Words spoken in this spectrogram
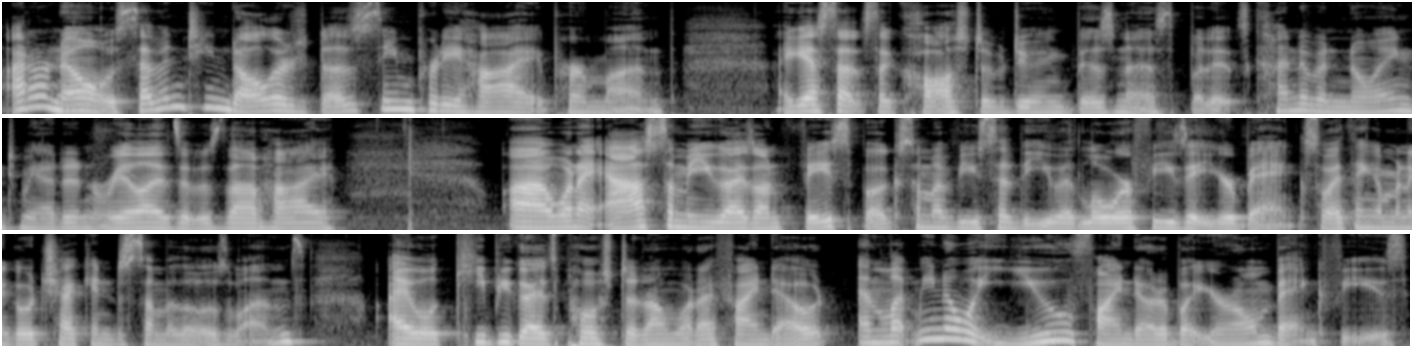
I don't know, $17 does seem pretty high per month. I guess that's the cost of doing business, but it's kind of annoying to me. I didn't realize it was that high. Uh, when I asked some of you guys on Facebook, some of you said that you had lower fees at your bank. So I think I'm going to go check into some of those ones. I will keep you guys posted on what I find out and let me know what you find out about your own bank fees.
